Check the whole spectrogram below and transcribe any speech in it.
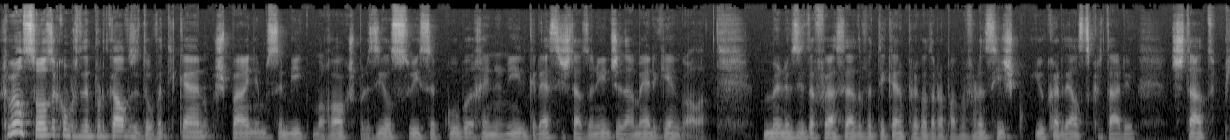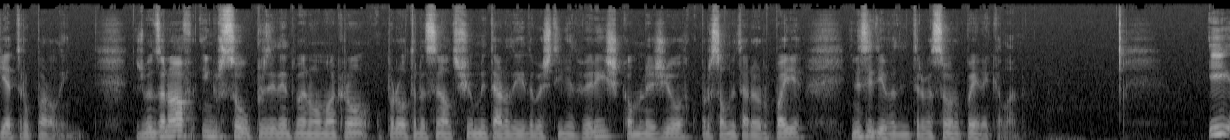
Rebelo Sousa, como presidente de Portugal, visitou o Vaticano, Espanha, Moçambique, Marrocos, Brasil, Suíça, Cuba, Reino Unido, Grécia, Estados Unidos da América e Angola. A primeira visita foi à cidade do Vaticano para encontrar o Papa Francisco e o cardeal secretário de Estado Pietro Parolin. 2019, ingressou o presidente Emmanuel Macron para o tradicional desfile militar do Dia da Bastilha de Paris, que homenageou a recuperação militar europeia, iniciativa de intervenção europeia naquele ano. E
